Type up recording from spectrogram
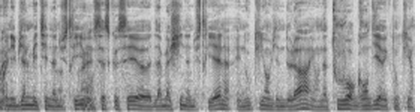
on connaît bien le métier de l'industrie, on sait ce que c'est de la machine industrielle et nos clients viennent de là et on a toujours grandi avec nos clients.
